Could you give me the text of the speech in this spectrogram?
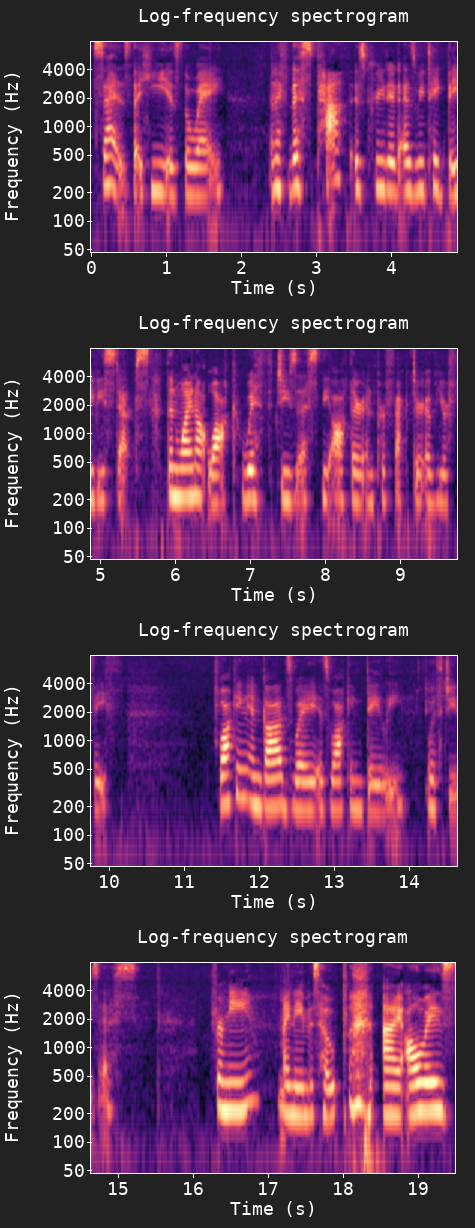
says that He is the way. And if this path is created as we take baby steps, then why not walk with Jesus, the author and perfecter of your faith? Walking in God's way is walking daily with Jesus. For me, my name is Hope. I always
